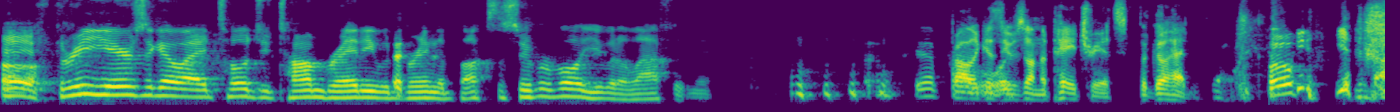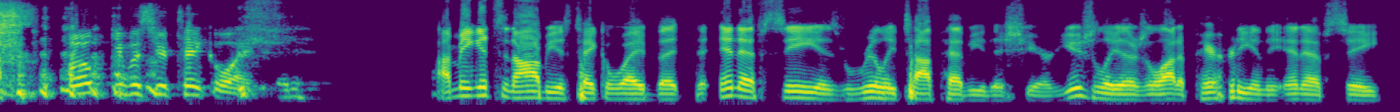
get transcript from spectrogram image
Hey, if three years ago I had told you Tom Brady would bring the Bucks the Super Bowl, you would have laughed at me. yeah, Probably because he was on the Patriots. But go ahead. Pope, Yeah. Pope, give us your takeaway. I mean, it's an obvious takeaway, but the NFC is really top heavy this year. Usually there's a lot of parity in the NFC.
